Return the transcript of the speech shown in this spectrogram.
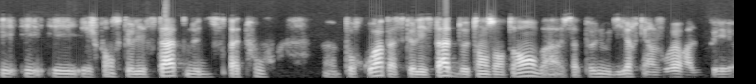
et, et, et, je pense que les stats ne disent pas tout. Pourquoi? Parce que les stats, de temps en temps, bah, ça peut nous dire qu'un joueur a loupé,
